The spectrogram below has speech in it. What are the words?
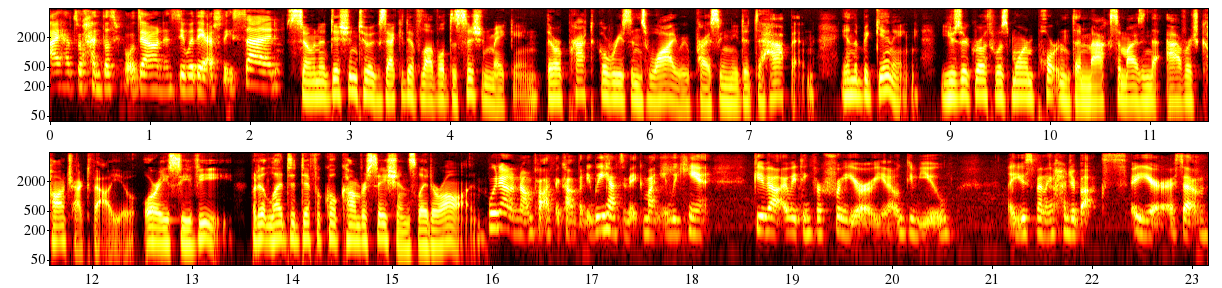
I have to hunt those people down and see what they actually said. So in addition to executive level decision making, there were practical reasons why repricing needed to happen. In the beginning, user growth was more important than maximizing the average contract value or ACV, but it led to difficult conversations later on. We're not a nonprofit company. We have to make money. We can't give out everything for free or, you know, give you like you spend like 100 bucks a year. Or so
